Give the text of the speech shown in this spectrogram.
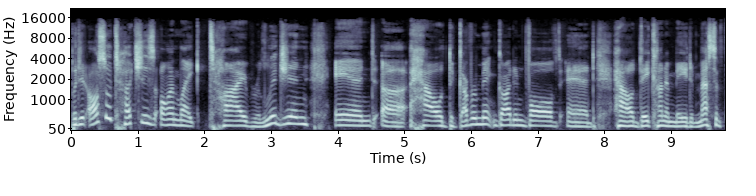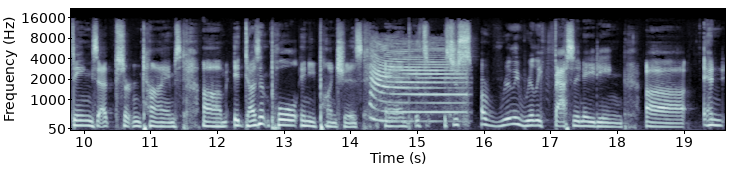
but it also touches on like Thai religion and uh, how the government got involved and how they kind of made a mess of things at certain times. Um, it doesn't pull any punches, and it's it's just a really really fascinating. Uh, and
